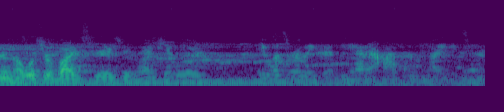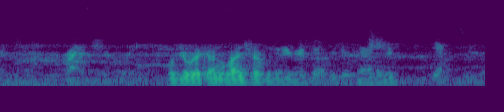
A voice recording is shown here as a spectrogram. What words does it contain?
And how, what's your buying experience with Ryan Chevrolet? It was really good. We had an awesome buying experience with Ryan Chevrolet. Would you recommend Ryan Chevrolet with uh, with your family? Yes, we would.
